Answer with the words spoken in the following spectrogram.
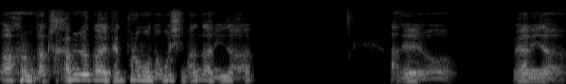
아, 그럼 낙찰 감정가에 100%면 너무 심한 거 아니냐? 아니에요. 왜 아니냐?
